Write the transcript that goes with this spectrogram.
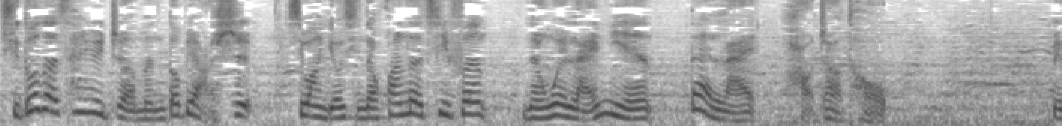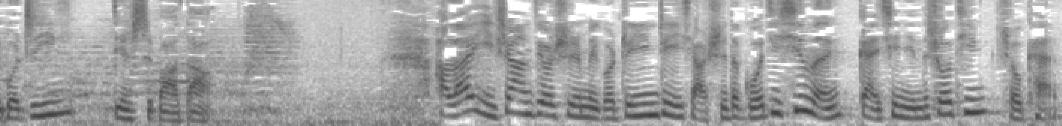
许多的参与者们都表示，希望游行的欢乐气氛能为来年带来好兆头。美国之音电视报道。好了，以上就是美国之音这一小时的国际新闻，感谢您的收听收看。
